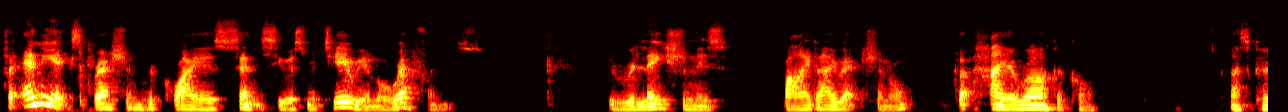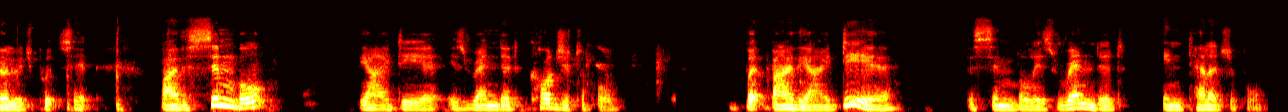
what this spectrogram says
for any expression requires sensuous material or reference. The relation is bidirectional, but hierarchical. As Coleridge puts it, by the symbol, the idea is rendered cogitable, but by the idea, the symbol is rendered intelligible.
